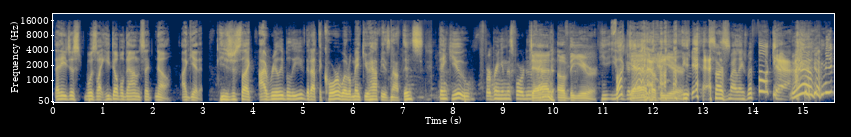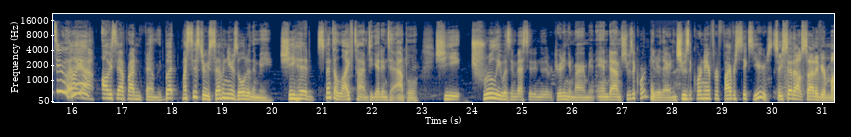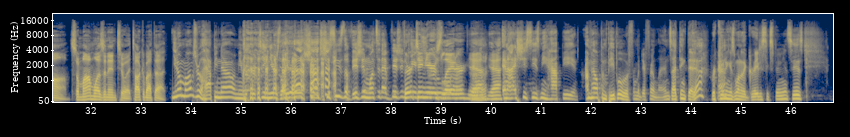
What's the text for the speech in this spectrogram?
that he just was like he doubled down and said, "No, I get it." He's just like, I really believe that at the core, what will make you happy is not this. Thank you for bringing this forward to the Dad family. of the year. He- he's a Fuck good yeah. dad. Dad of the year. Yeah. Sorry for my language, but fuck yeah. yeah. Me too. Hell yeah. Obviously, I have pride in the family. But my sister, who's seven years older than me, she had spent a lifetime to get into Apple. She truly was invested into the recruiting environment. And um, she was a coordinator there. And she was a coordinator for five or six years. So you said outside of your mom. So mom wasn't into it. Talk about that. You know, mom's real happy now. I mean, we're 13 years later. She, she sees the vision. Once that vision came Thirteen years true, later, uh, yeah, Uh-huh. yeah. and I she sees me happy and I'm helping people but from a different lens. I think that Yeah, recruiting is one of the greatest experiences.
